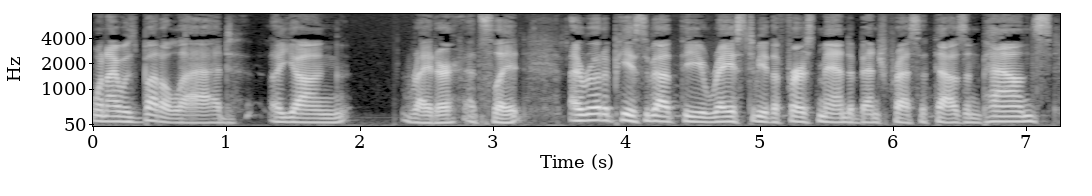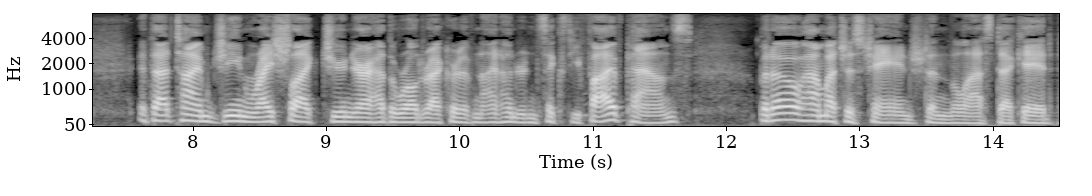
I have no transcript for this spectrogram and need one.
when I was but a lad, a young writer at Slate, I wrote a piece about the race to be the first man to bench press 1,000 pounds. At that time, Gene Rychlak Jr. had the world record of 965 pounds. But oh, how much has changed in the last decade.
